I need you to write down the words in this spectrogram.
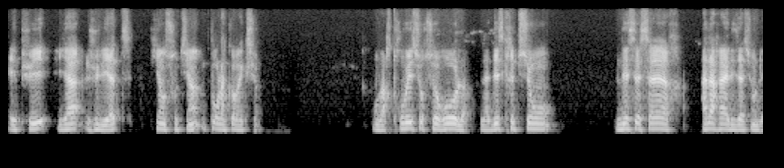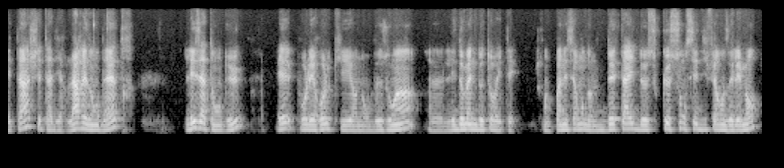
et puis il y a Juliette qui en soutient pour la correction. On va retrouver sur ce rôle la description nécessaire à la réalisation de les tâches, c'est-à-dire la raison d'être, les attendus, et pour les rôles qui en ont besoin, euh, les domaines d'autorité. Je ne rentre pas nécessairement dans le détail de ce que sont ces différents éléments.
